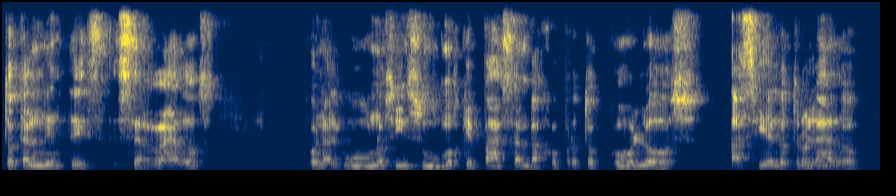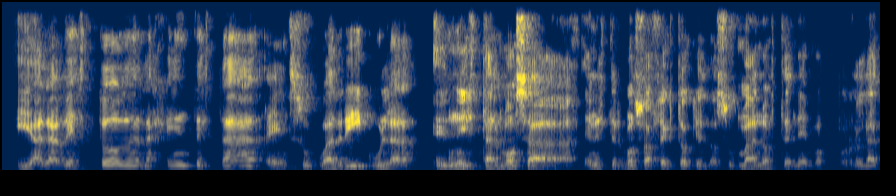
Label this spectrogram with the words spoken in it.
totalmente cerrados con algunos insumos que pasan bajo protocolos hacia el otro lado y a la vez toda la gente está en su cuadrícula, en, esta hermosa, en este hermoso afecto que los humanos tenemos por la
